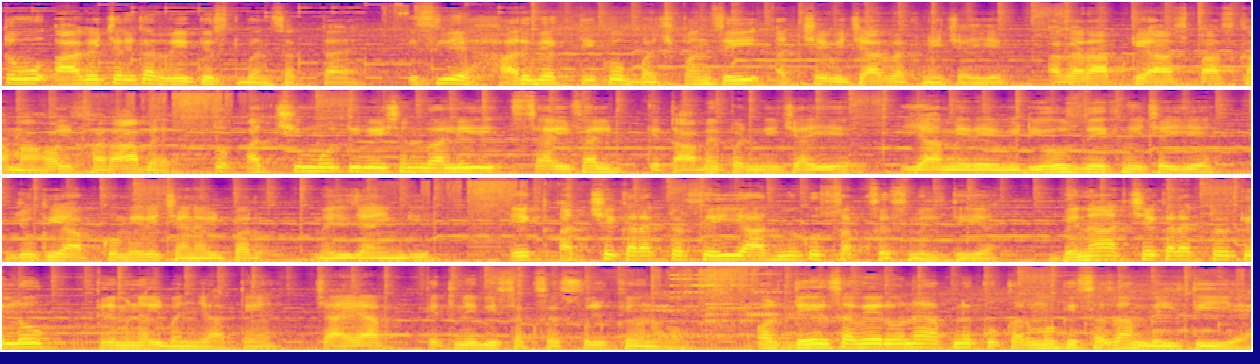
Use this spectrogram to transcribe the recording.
तो वो आगे चलकर रेपिस्ट बन सकता है। इसलिए हर व्यक्ति को बचपन से ही अच्छे विचार रखने चाहिए। अगर आपके आसपास का माहौल ख़राब है तो अच्छी मोटिवेशन वाली सेल्फ हेल्प किताबें पढ़नी चाहिए, या मेरे वीडियोज़ देखने चाहिए, जो कि आपको मेरे चैनल पर मिल जाएँगी। एक अच्छे करेक्टर से ही आदमी को सक्सेस मिलती है। बिना अच्छे करेक्टर के लोग क्रिमिनल बन जाते हैं, चाहे आप कितने भी सक्सेसफुल क्यों ना हो। और देर सवेर उन्हें अपने कुकर्मों की सज़ा मिलती ही है।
